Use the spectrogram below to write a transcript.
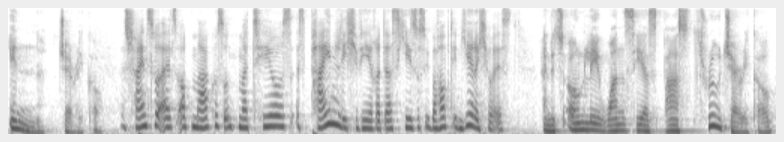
in Jericho. Es scheint so, als ob Markus und Matthäus es peinlich wäre, dass Jesus überhaupt in Jericho ist. And it's only once he has passed through Jericho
